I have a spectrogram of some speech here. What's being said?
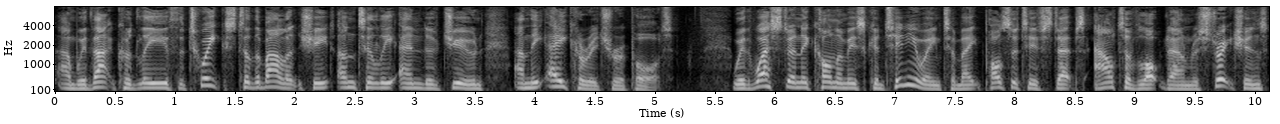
and with that could leave the tweaks to the balance sheet until the end of June and the acreage report. With Western economies continuing to make positive steps out of lockdown restrictions,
